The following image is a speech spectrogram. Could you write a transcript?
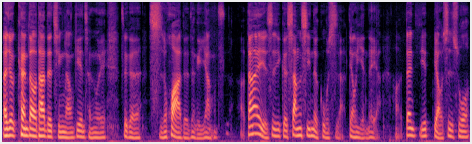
他就看到他的情郎变成为这个石化的这个样子。啊，当然也是一个伤心的故事啊，掉眼泪啊，啊，但也表示说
